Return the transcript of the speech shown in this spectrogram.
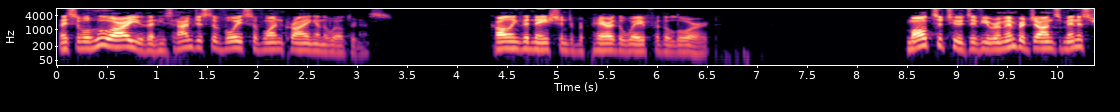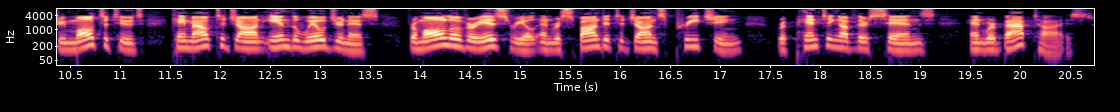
And they said, Well, who are you then? He said, I'm just a voice of one crying in the wilderness, calling the nation to prepare the way for the Lord. Multitudes, if you remember John's ministry, multitudes came out to John in the wilderness from all over Israel and responded to John's preaching, repenting of their sins, and were baptized.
